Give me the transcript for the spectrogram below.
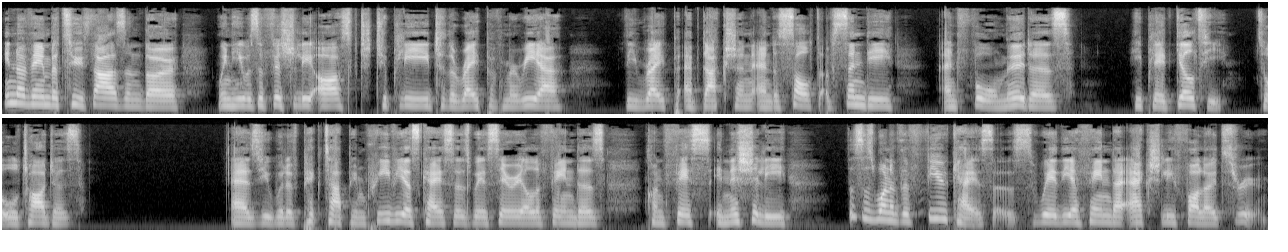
In November 2000, though, when he was officially asked to plead to the rape of Maria, the rape, abduction, and assault of Cindy, and four murders, he pled guilty to all charges. As you would have picked up in previous cases where serial offenders confess initially, this is one of the few cases where the offender actually followed through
